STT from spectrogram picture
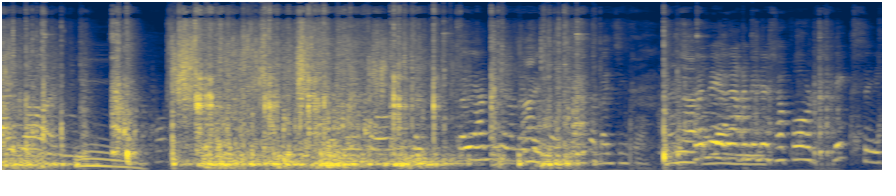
Idol. Hmm. Kaya mo na naman Ay. singko. Sabay singko. Wala, Kanina wala. kami na sa fourth fix eh.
